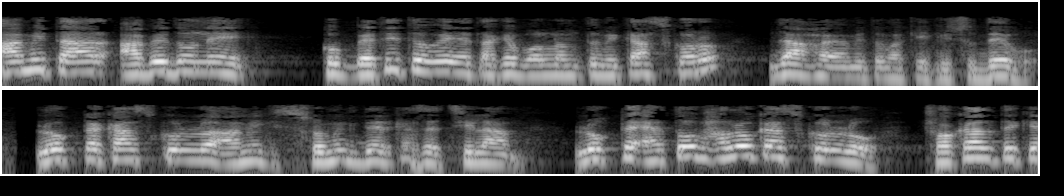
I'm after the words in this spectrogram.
আমি তার আবেদনে খুব ব্যতীত হয়ে তাকে বললাম, তুমি কাজ করো, যা হয় আমি তোমাকে কিছু দেব। লোকটা কাজ করল, আমি শ্রমিকদের কাছে ছিলাম লোকটা এত ভালো কাজ করল, সকাল থেকে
